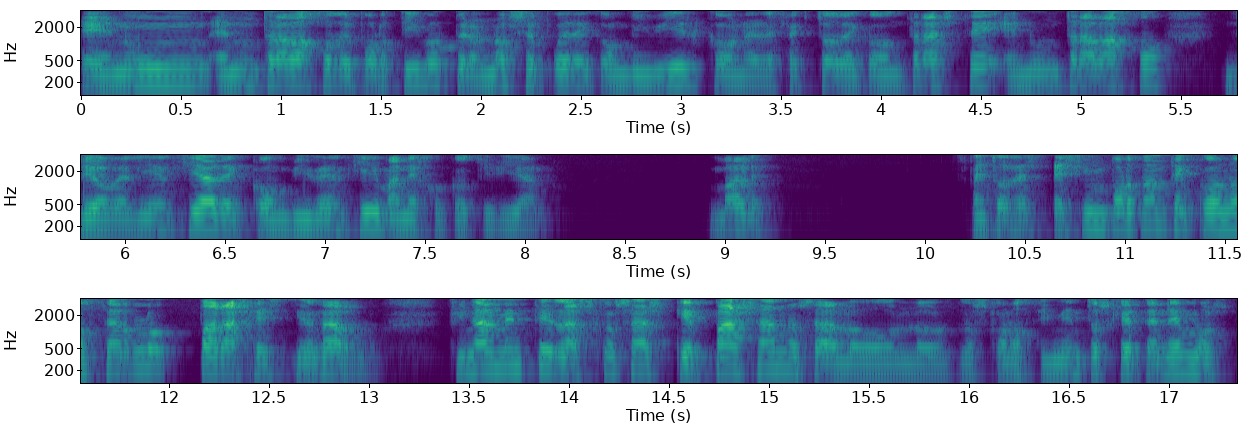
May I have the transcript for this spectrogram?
en un, en un, trabajo deportivo, pero no se puede convivir con el efecto de contraste en un trabajo de obediencia, de convivencia y manejo cotidiano. ¿Vale? Entonces es importante conocerlo para gestionarlo. Finalmente, las cosas que pasan, o sea, lo, lo, los conocimientos que tenemos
